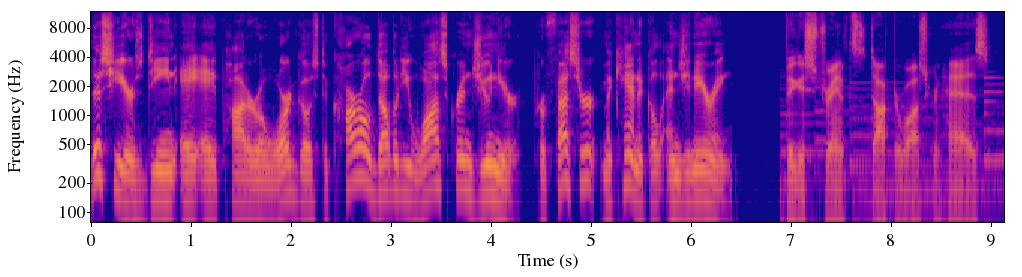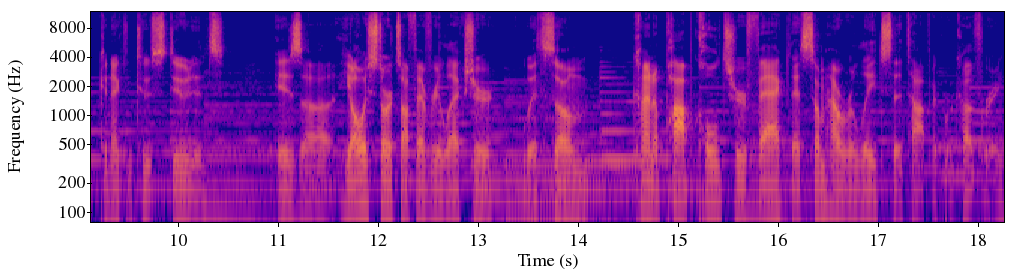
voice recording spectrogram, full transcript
This year's Dean A. A. Potter Award goes to Carl W. Wassgren, Jr., Professor, Mechanical Engineering. Biggest strengths Dr. Wassgren has connected to students is uh, he always starts off every lecture with some kind of pop culture fact that somehow relates to the topic we're covering.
